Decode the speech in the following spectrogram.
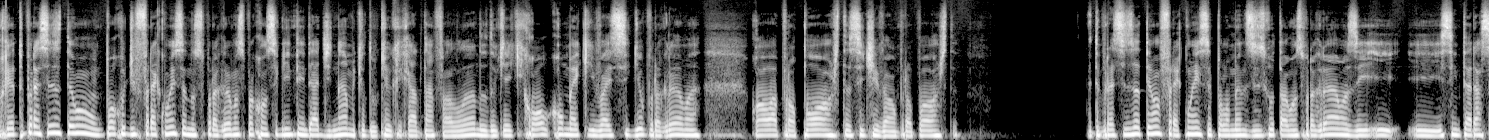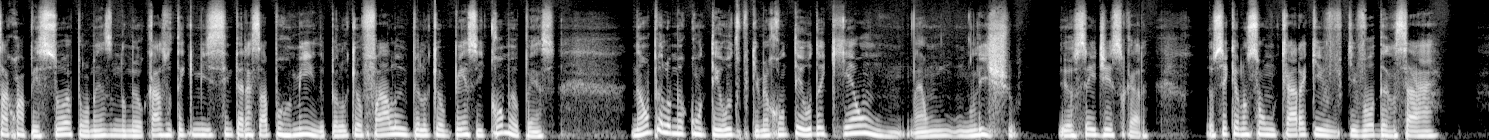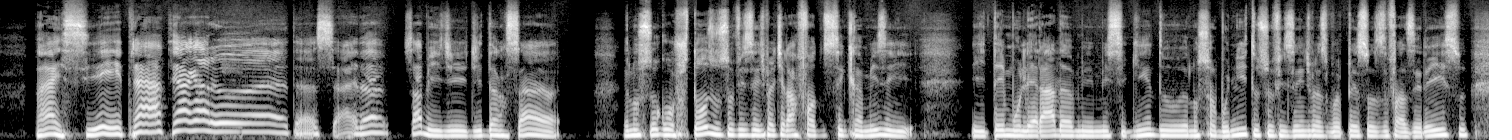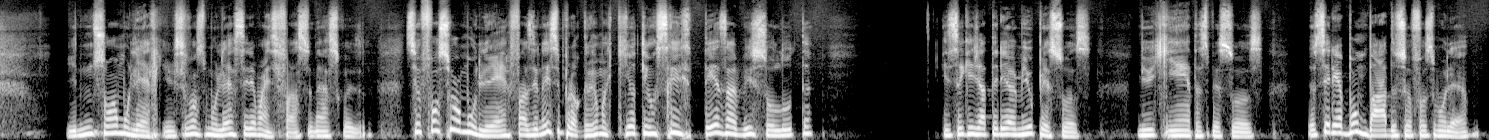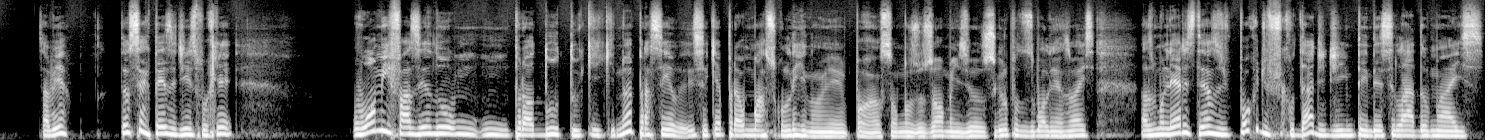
Porque tu precisa ter um, pouco de frequência nos programas para conseguir entender a dinâmica do que o cara tá falando, do que qual, como é que vai seguir o programa, qual a proposta, se tiver uma proposta. Tu precisa ter uma frequência, pelo menos, de escutar alguns programas e, e, e, se interessar com a pessoa. Pelo menos no meu caso, tem que me se interessar por mim, pelo que eu falo e pelo que eu penso e como eu penso. Não pelo meu conteúdo, porque meu conteúdo aqui é um, é um lixo. Eu sei disso, cara. Eu sei que eu não sou um cara que, que vou dançar. Vai se trate a garota, sai da. Sabe, de, de dançar. Eu não sou gostoso o suficiente para tirar foto sem camisa e e tem mulherada me, me seguindo, eu não sou bonito o suficiente para as pessoas fazerem isso. E não sou uma mulher. Se fosse mulher, seria mais fácil, né? As coisas. Se eu fosse uma mulher fazendo esse programa aqui, eu tenho certeza absoluta isso aqui já teria mil pessoas. Mil e quinhentas pessoas. Eu seria bombado se eu fosse mulher. Sabia? Tenho certeza disso, porque o homem fazendo um, um, produto que, que não é para ser. Isso aqui é para o masculino, e, porra, somos os homens e os grupos dos bolinhas, mas as mulheres têm um pouco de dificuldade de entender esse lado mais.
